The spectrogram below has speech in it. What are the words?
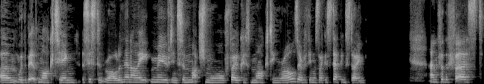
um, with a bit of marketing assistant role. And then I moved into much more focused marketing roles. Everything was like a stepping stone. And for the first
